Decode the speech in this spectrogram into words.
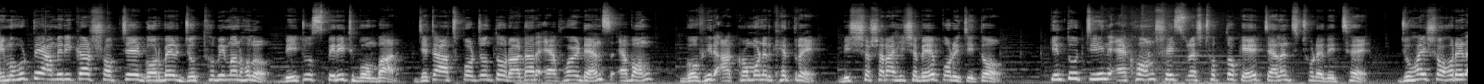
এই মুহূর্তে আমেরিকার সবচেয়ে গর্বের যুদ্ধ বিমান হল বি টু স্পিরিট বোম্বার, যেটা আজ পর্যন্ত রাডার অ্যাভয়েডেন্স এবং গভীর আক্রমণের ক্ষেত্রে বিশ্বসেরা হিসেবে পরিচিত। কিন্তু চীন এখন সেই শ্রেষ্ঠত্বকে চ্যালেঞ্জ ছড়ে দিচ্ছে। জুহাই শহরের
